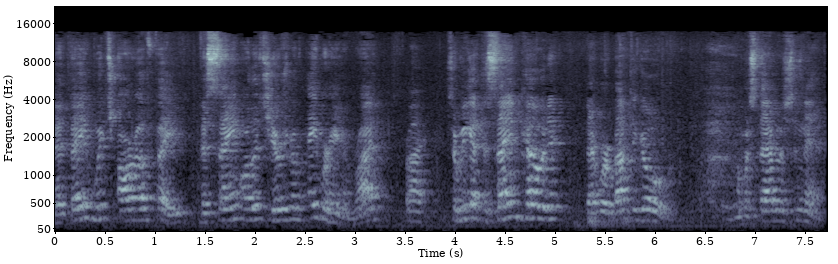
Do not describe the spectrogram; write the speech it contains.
that they which are of faith, the same are the children of Abraham, right? Right. So we got the same covenant that we're about to go over. I'm establishing that.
